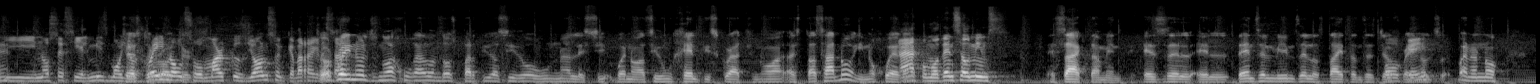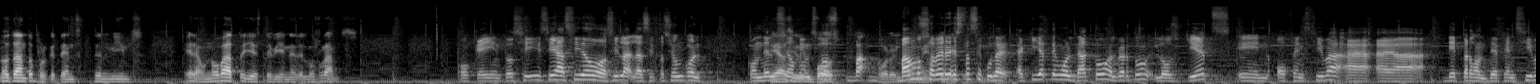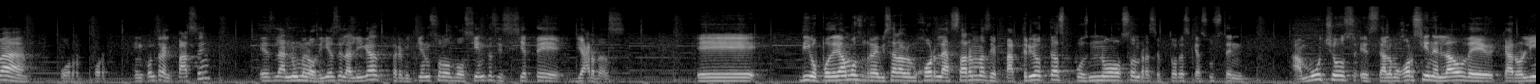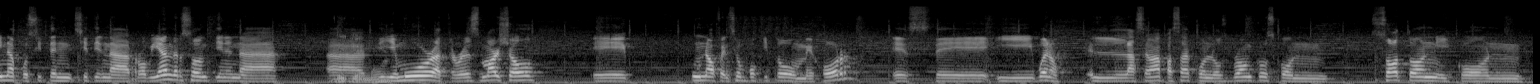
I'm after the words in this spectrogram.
y no sé si el mismo Josh Reynolds o Marcus Johnson que va a regresar. Josh Reynolds no ha jugado en dos partidos, ha sido una lesión, bueno, ha sido un healthy scratch, no está sano y no juega. Ah, como Denzel Mims. Exactamente, es el, el Denzel Mims de los Titans, es Josh Reynolds. Bueno, no, no tanto porque Denzel Mims era un novato y este viene de los Rams. Ok, entonces sí, sí ha sido así la situación con, con Denzel vamos a ver esta secundaria. Aquí ya tengo el dato, Alberto. Los Jets en ofensiva, de, perdón, defensiva por, en contra del pase es la número 10 de la liga, permitiendo solo 217 yardas. Eh, digo, podríamos revisar a lo mejor las armas de Patriotas, pues no son receptores que asusten a muchos. Este, a lo mejor sí en el lado de Carolina, pues sí, tienen a Robbie Anderson, tienen a, DJ, Moore. a Therese Marshall. Eh, una ofensiva un poquito mejor. Este, y bueno, la semana pasada con los Broncos, con Sutton y con.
